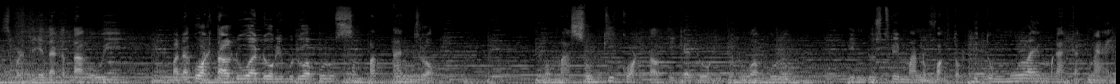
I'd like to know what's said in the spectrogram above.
seperti kita ketahui, pada kuartal 2 2020 sempat anjlok. Memasuki kuartal 3 2020, industri manufaktur itu mulai merangkak naik,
